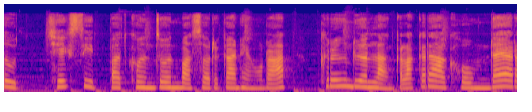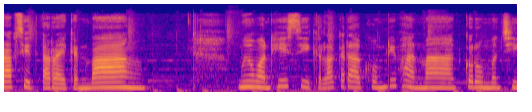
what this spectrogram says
สุด เช็คสิทธิ์บัตรคนจนบัตรสวัสดิการแห่งรัฐ ครึ่งเดือนหลังกรกฎาคมได้รับสิทธิ์อะไรกันบ้าง เมื่อวันที่ 4 กรกฎาคมที่ผ่านมากรมบัญชี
